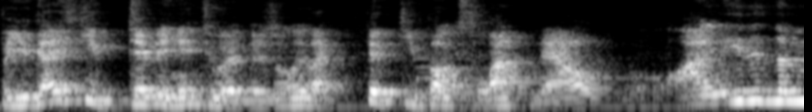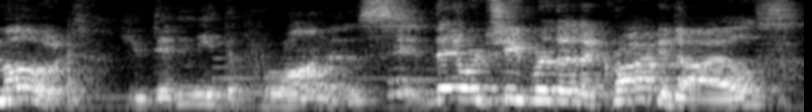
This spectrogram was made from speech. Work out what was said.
But you guys keep dipping into it and there's only like 50 bucks left now. I needed the mode. You didn't need the piranhas. They were cheaper than the crocodiles.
